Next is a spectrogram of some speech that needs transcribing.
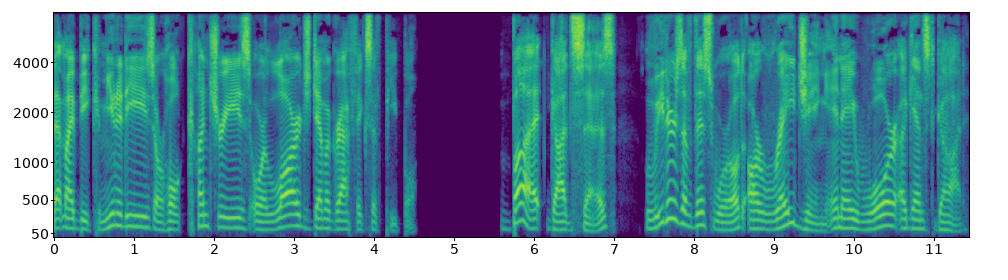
That might be communities or whole countries or large demographics of people. But, God says, leaders of this world are raging in a war against God.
